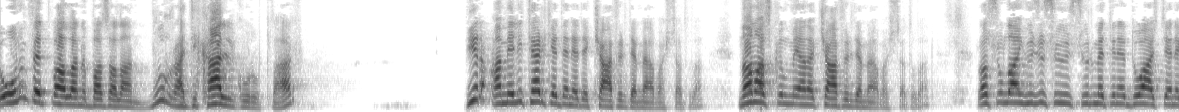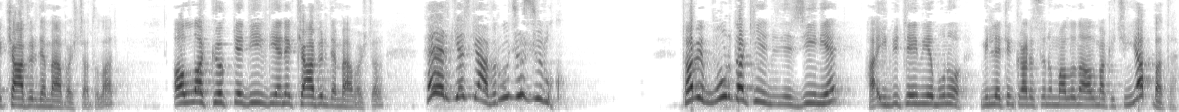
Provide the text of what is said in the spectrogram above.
ve onun fetvalarını baz alan bu radikal gruplar bir ameli terk edene de kafir demeye başladılar. Namaz kılmayana kafir demeye başladılar. Resulullah'ın yüzü suyu hürmetine dua isteyene kafir demeye başladılar. Allah gökte değil diyene kafir demeye başladı. Herkes kafir, ucuzculuk. Tabi buradaki zihniyet, ha İbn Teymiye bunu milletin karısının malını almak için yapmadı.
